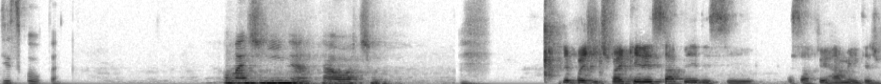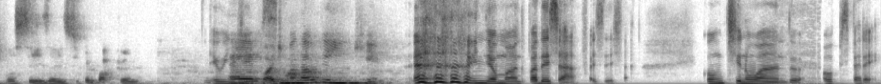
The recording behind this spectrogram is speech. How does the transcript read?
desculpa. Imagina, tá ótimo. Depois a gente vai querer saber desse, dessa ferramenta de vocês aí, super bacana. Eu é, pode mandar o link. Eu mando, pode deixar, pode deixar. Continuando. Ops, espera aí.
